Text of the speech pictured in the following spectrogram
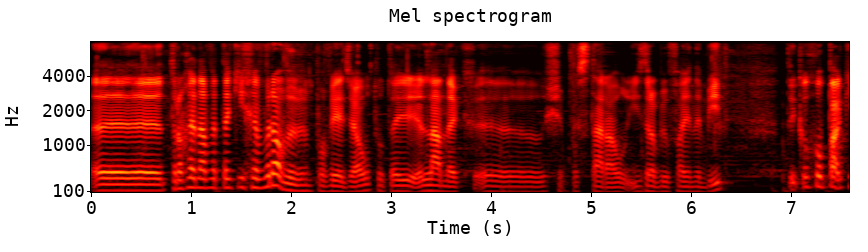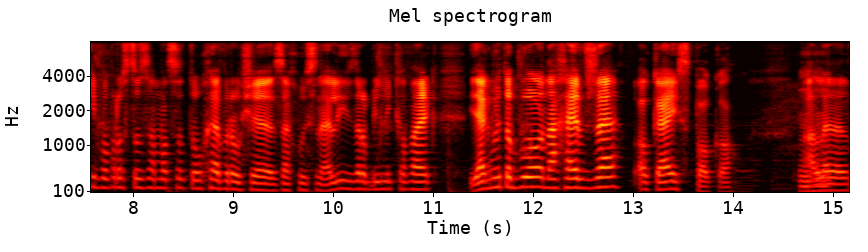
Y, trochę nawet taki hewrowy bym powiedział. Tutaj Lanek y, się postarał i zrobił fajny beat. Tylko chłopaki po prostu za mocno tą hewrą się zachłysnęli i zrobili kawałek. Jakby to było na hewrze, okej, spoko. Mhm. Ale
